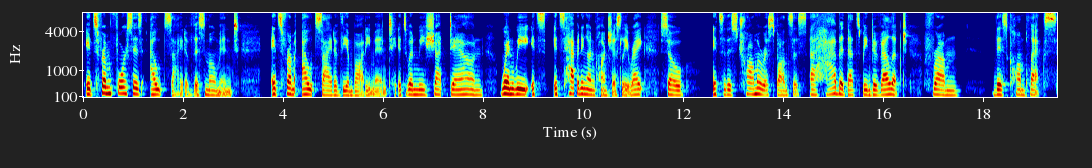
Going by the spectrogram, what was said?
It's from forces outside of this moment. It's from outside of the embodiment. It's when we shut down, when we, it's, it's happening unconsciously, right? So it's this trauma responses, a habit that's been developed from this complex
